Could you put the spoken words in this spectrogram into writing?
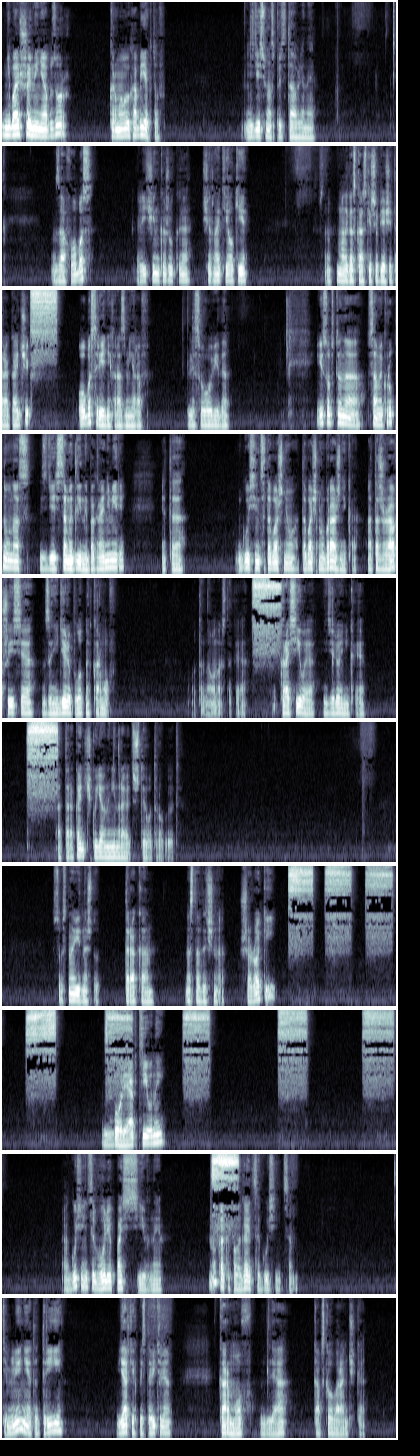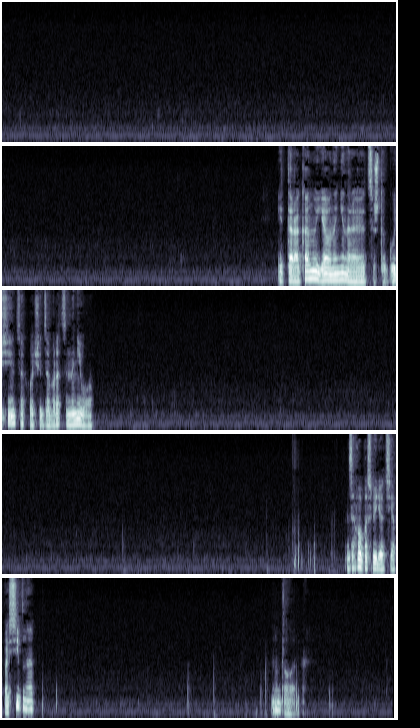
Небольшой мини-обзор кормовых объектов. Здесь у нас представлены зафобос, личинка жука, чернотелки, мадагаскарский шипящий тараканчик, оба средних размеров для своего вида. И, собственно, самый крупный у нас здесь, самый длинный, по крайней мере, это гусеница табачного, табачного бражника, отожравшаяся за неделю плотных кормов. Вот она у нас такая красивая, зелененькая. А тараканчику явно не нравится, что его трогают. Собственно, видно, что таракан достаточно широкий, более активный. А гусеницы более пассивные. Ну, как и полагается гусеницам. Тем не менее, это три ярких представителя кормов для капского варанчика. таракану явно не нравится, что гусеница хочет забраться на него. Зафопос ведет себя пассивно. Ну да ладно.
